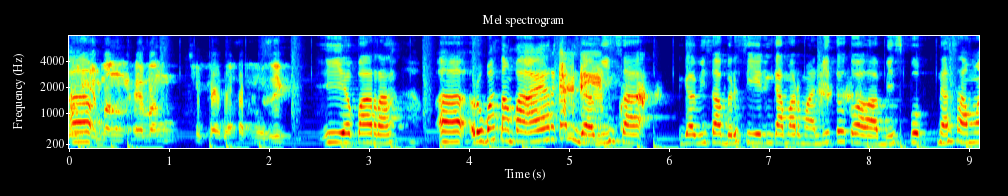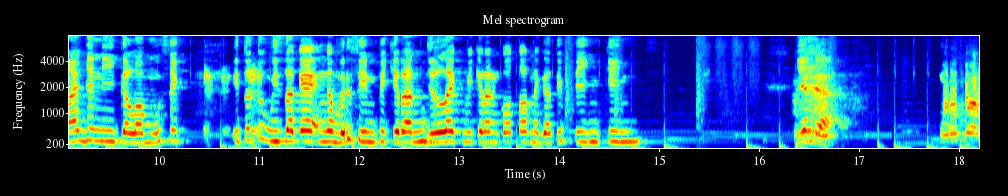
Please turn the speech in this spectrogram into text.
eh, emang emang suka banget musik iya parah. Eh, rumah tanpa air kan nggak bisa nggak bisa bersihin kamar mandi tuh kalau habis pup. Nah sama aja nih kalau musik itu tuh bisa kayak ngebersihin pikiran jelek, pikiran kotor, negatif thinking. Iya nggak? ngubah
